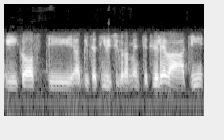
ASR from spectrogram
i costi abitativi sicuramente più elevati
